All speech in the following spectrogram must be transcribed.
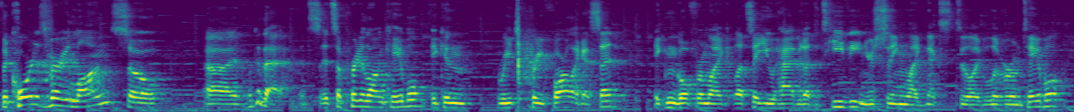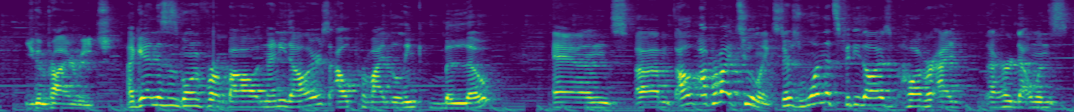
The cord is very long, so uh, look at that. It's, it's a pretty long cable. It can reach pretty far, like I said. It can go from like, let's say you have it at the TV and you're sitting like next to like the living room table, you can probably reach. Again, this is going for about $90. I'll provide the link below. And um, I'll, I'll, provide two links. There's one that's $50, however, I, I heard that one's,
